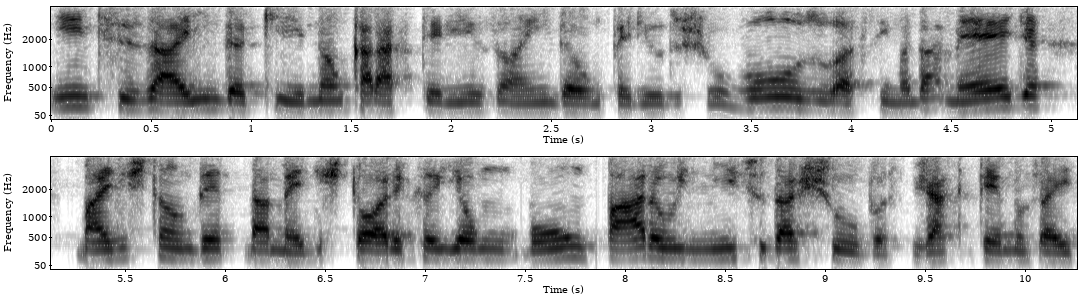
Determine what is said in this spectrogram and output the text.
Índices ainda que não caracterizam ainda um período chuvoso acima da média, mas estão dentro da média histórica e é um bom para o início das chuvas, já que temos aí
